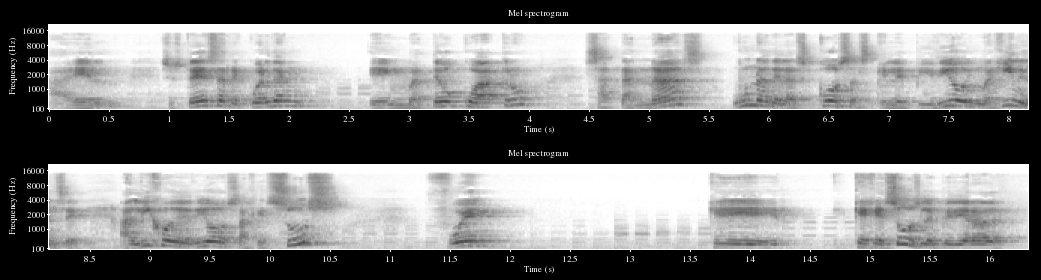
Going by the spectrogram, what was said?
a Él. Si ustedes se recuerdan, en Mateo 4, Satanás, una de las cosas que le pidió, imagínense, al Hijo de Dios, a Jesús, fue que, que Jesús le pidiera,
